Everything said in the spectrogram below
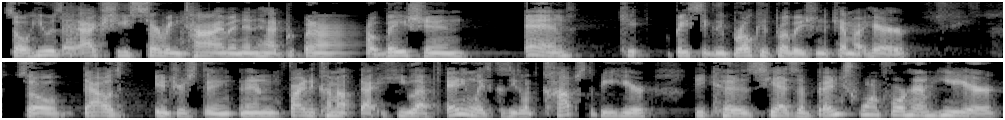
So he was actually serving time and then had put on probation and basically broke his probation to come out here. So that was interesting. And then finally come out that he left anyways because he didn't want the cops to be here because he has a bench warrant for him here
